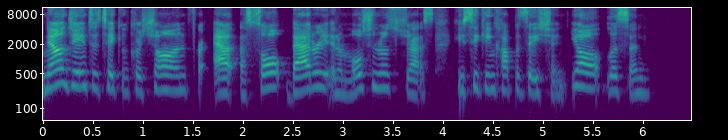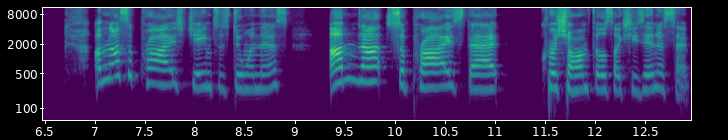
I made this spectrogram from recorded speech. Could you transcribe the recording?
Now James is taking Chrisean for assault, battery, and emotional stress. He's seeking compensation. Y'all, listen. I'm not surprised James is doing this. I'm not surprised that Chrisean feels like she's innocent.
